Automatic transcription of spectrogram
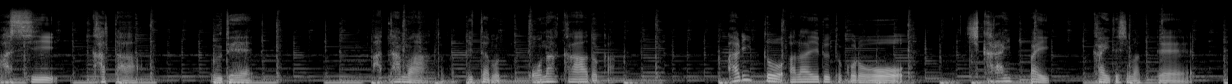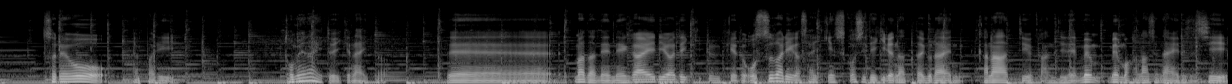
足肩腕頭とかいったらもお腹とかありとあらゆるところを力いっぱい書いてしまってそれをやっぱり止めないといけないと。でまだね寝返りはできるけどお座りが最近少しできるようになったぐらいかなっていう感じで目も離せないですし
